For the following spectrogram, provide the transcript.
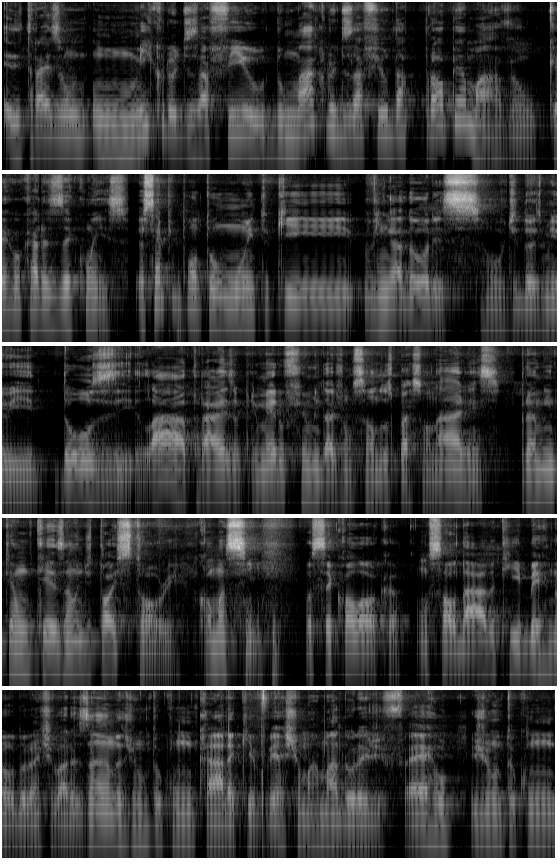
ele traz um, um micro desafio do macro desafio da própria Marvel. O que é que eu quero dizer com isso? Eu sempre pontuo muito que Vingadores, o de 2012, lá atrás, o primeiro filme da junção dos personagens, para mim tem um quesão de Toy Story. Como assim? Você coloca um soldado que hibernou durante vários anos, junto com um cara que veste uma armadura de ferro, junto com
